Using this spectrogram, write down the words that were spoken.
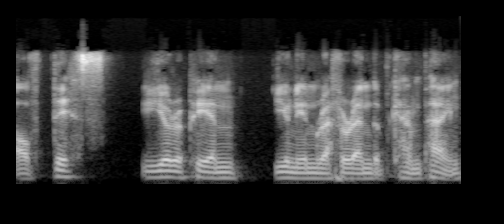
of this European Union referendum campaign.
